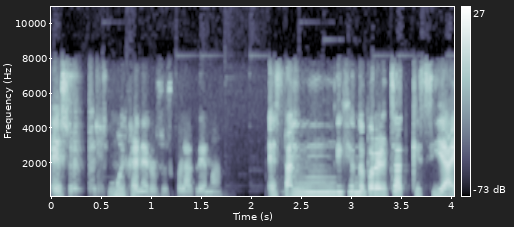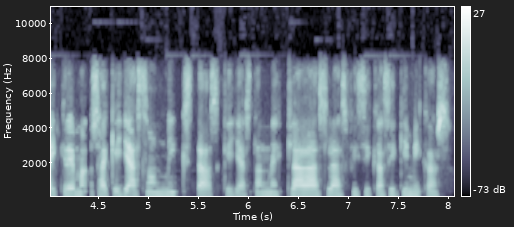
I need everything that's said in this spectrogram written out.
Eso es, muy generosos con la crema. Están diciendo por el chat que si hay crema, o sea, que ya son mixtas, que ya están mezcladas las físicas y químicas.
